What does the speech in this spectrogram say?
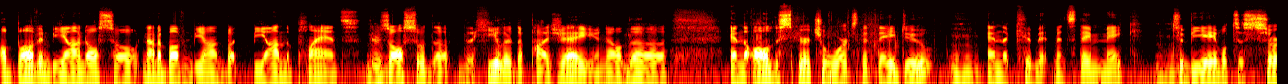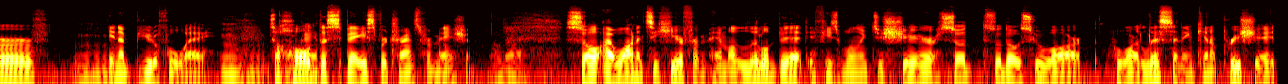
above and beyond also not above and beyond but beyond the plants mm-hmm. there's also the the healer the page you know the mm-hmm. and the, all the spiritual works that they do and the commitments they make to be able to serve in a beautiful way to hold Okay. the space for transformation. Alright. so I wanted to hear from him a little bit if he's willing to share so so those who are who are listening can appreciate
